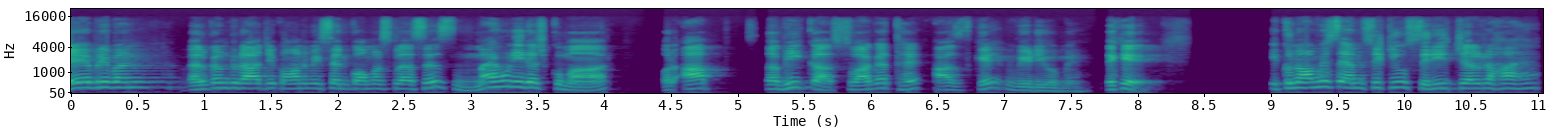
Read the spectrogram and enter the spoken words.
Hey everyone welcome to Raj economics and commerce classes मैं हूँ नीरज कुमार और आप सभी का स्वागत है आज के वीडियो में। देखिए इकोनॉमिक्स एमसीक्यू सीरीज़ चल रहा है।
